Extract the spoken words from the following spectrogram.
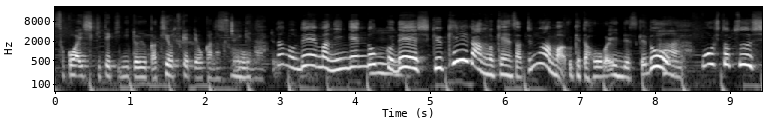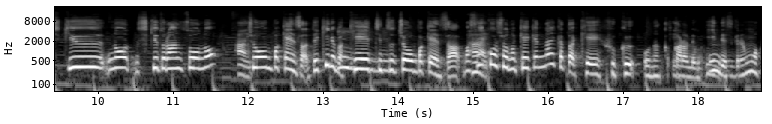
そこは意識的にというか気をつけておかなくちゃいけないなので、まあ、人間ドックで子宮頸がんの検査っていうのはまあ受けた方がいいんですけど、はい、もう一つ子宮の子宮と卵巣の超音波検査、できれば経腟超音波検査、まあ、性交渉の経験ない方は経腹お腹からでもいいんですけれども、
